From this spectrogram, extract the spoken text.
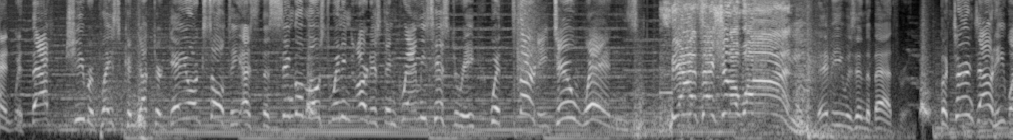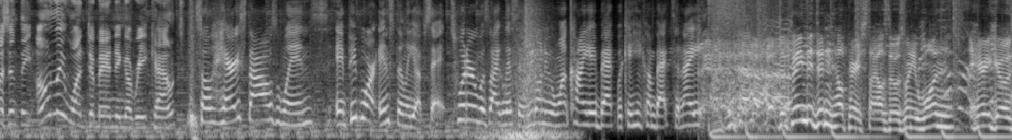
And with that, she replaced conductor Georg Solti as the single most winning artist in Grammy's history with 32 wins. Beyonce should have won! Maybe he was in the bathroom. But turns out he wasn't the only one demanding a recount. So Harry Styles wins, and people are instantly upset. Twitter was like, listen, we don't even want Kanye back, but can he come back tonight? the thing that didn't help Harry Styles, though, is when he won, Harry goes,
